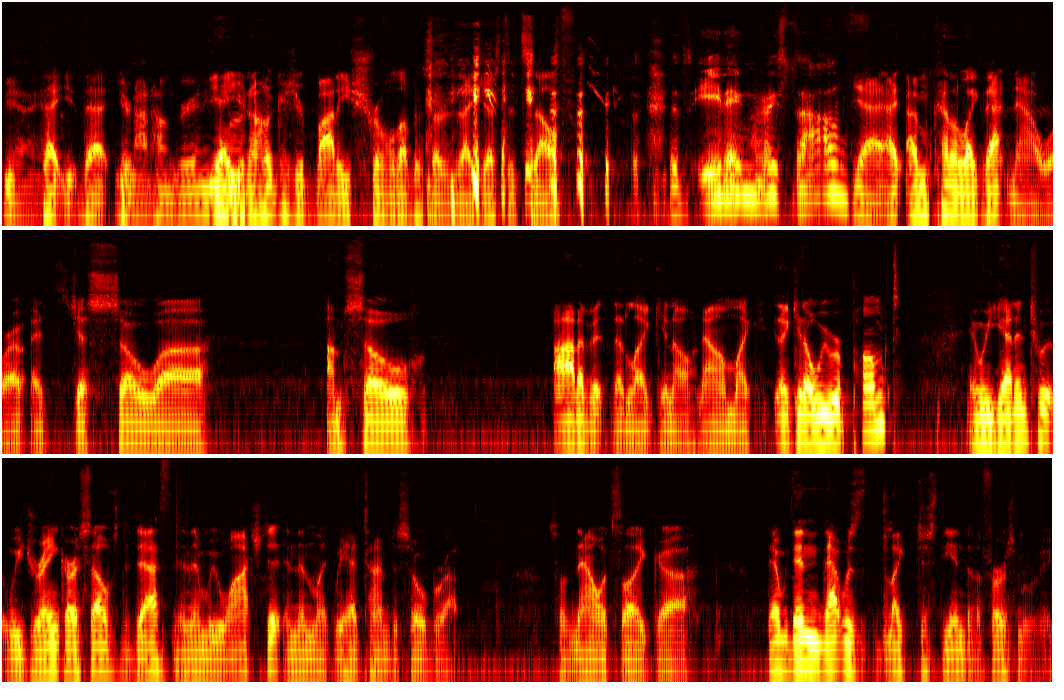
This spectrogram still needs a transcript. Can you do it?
Yeah, that yeah. you, that You're not hungry anymore. Yeah, you're not hungry because your body shriveled up and started to digest itself. it's eating myself. Yeah, I, I'm kind of like that now, where it's just so uh, I'm so out of it that like you know now I'm like like you know we were pumped and we got into it and we drank ourselves to death and then we watched it and then like we had time to sober up. So now it's like uh, then then that was like just the end of the first movie.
